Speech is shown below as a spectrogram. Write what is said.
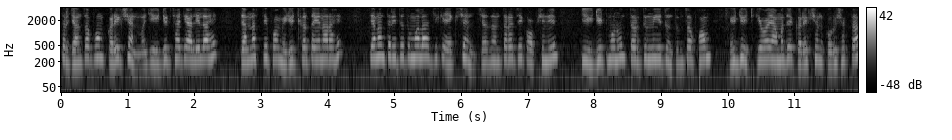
तर ज्यांचा फॉर्म करेक्शन म्हणजे एडिटसाठी आलेला आहे त्यांनाच ते फॉर्म एडिट करता येणार आहे. त्यानंतर इथं तुम्हाला जे काही ॲक्शनच्या नंतरच एक ऑप्शन येईल की एडिट म्हणून. तर तुम्ही इथून तुमचा फॉर्म एडिट किंवा यामध्ये करेक्शन करू शकता.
